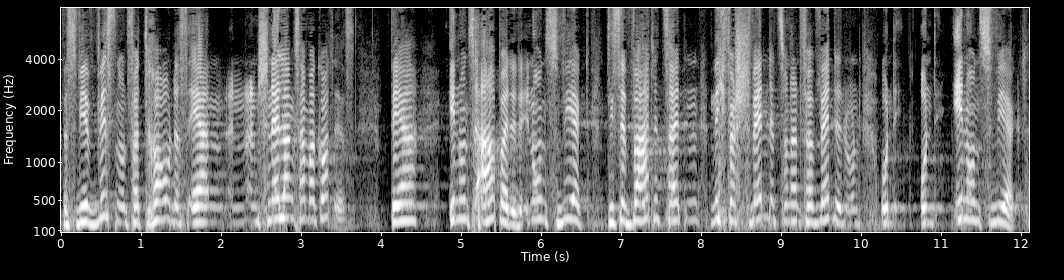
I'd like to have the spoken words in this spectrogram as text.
dass wir wissen und vertrauen, dass er ein, ein, ein schnell langsamer Gott ist, der in uns arbeitet, in uns wirkt, diese Wartezeiten nicht verschwendet, sondern verwendet und, und, und in uns wirkt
